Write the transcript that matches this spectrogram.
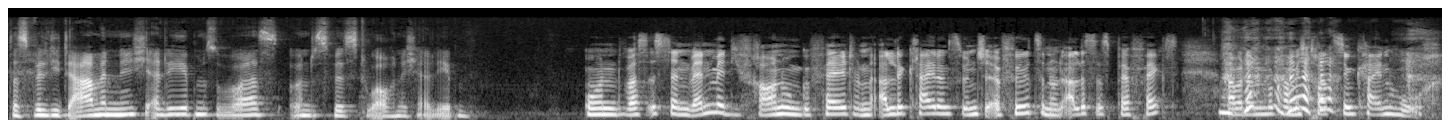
das will die Dame nicht erleben, sowas, und das willst du auch nicht erleben. Und was ist denn, wenn mir die Frau nun gefällt und alle Kleidungswünsche erfüllt sind und alles ist perfekt, aber dann bekomme ich trotzdem keinen hoch?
